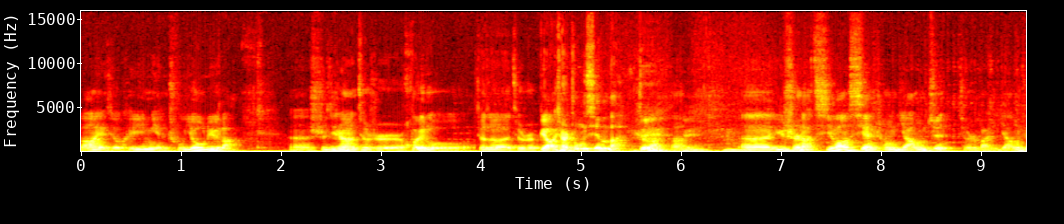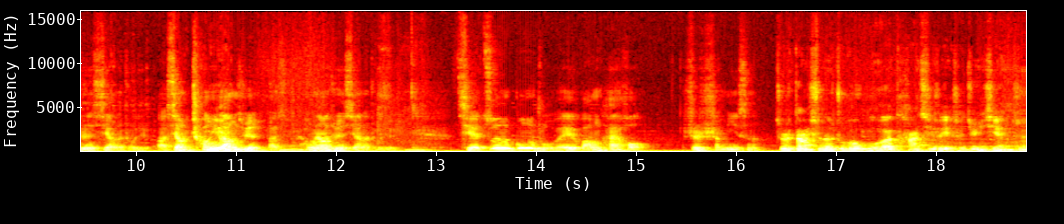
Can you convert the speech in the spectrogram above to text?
王也就可以免除忧虑了。”呃，实际上就是贿赂，叫做就是表一下忠心吧，是吧？啊，呃，于是呢，齐王献城阳郡，就是把阳郡献了出去啊，向城阳郡把城阳郡献了出去，且尊公主为王太后，这是什么意思呢？就是当时的诸侯国，它其实也是郡县制。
